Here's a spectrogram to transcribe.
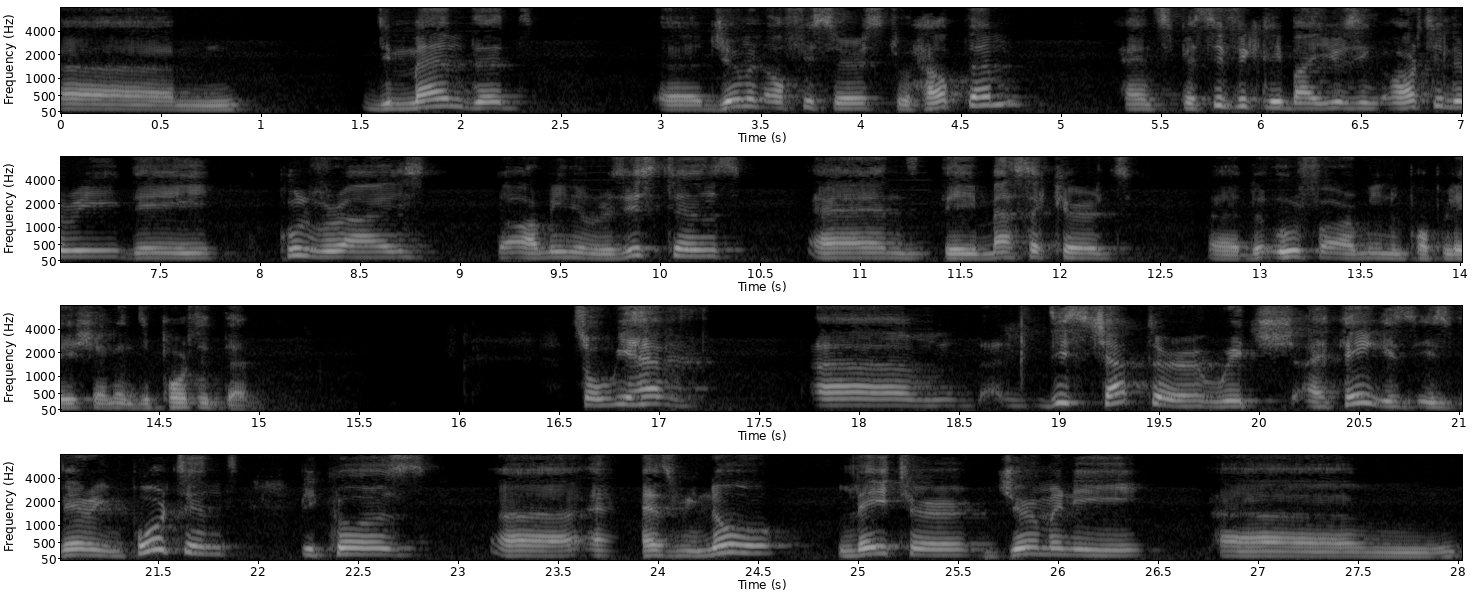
um, demanded uh, German officers to help them, and specifically by using artillery, they pulverized the Armenian resistance and they massacred the Urfa Armenian population and deported them. So we have um, this chapter, which I think is, is very important because, uh, as we know, later Germany um,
